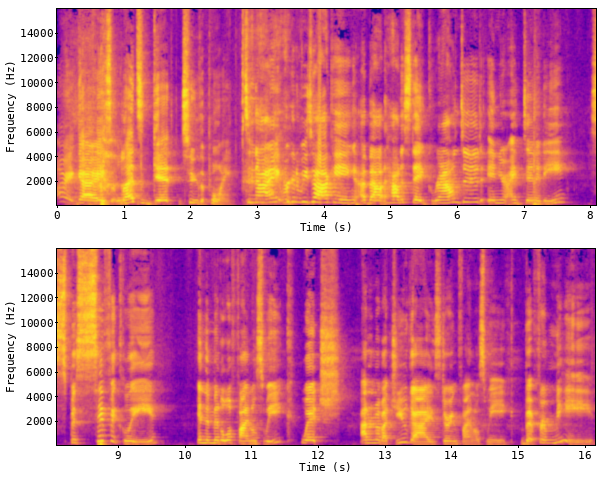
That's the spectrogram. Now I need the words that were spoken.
All right, guys, let's get to the point. Tonight, we're going to be talking about how to stay grounded in your identity, specifically in the middle of finals week, which I don't know about you guys during finals week, but for me,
